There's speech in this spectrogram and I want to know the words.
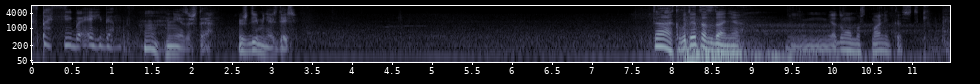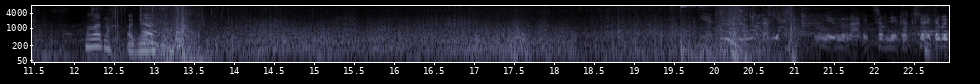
Спасибо, Эйден. Хм, не за что. Жди меня здесь. Так, вот это здание. Я думал, может, маленькое все-таки. Ну ладно, погнали. Нет, не нравится мне, как все это вы...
